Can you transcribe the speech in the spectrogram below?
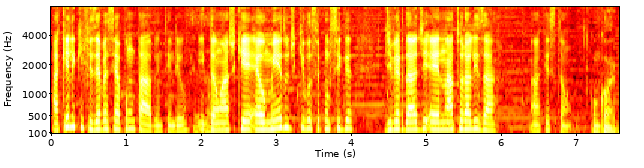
aquele que fizer vai ser apontado, entendeu? Exato. Então, acho que é, é o medo de que você consiga, de verdade, é, naturalizar a questão. Concordo.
